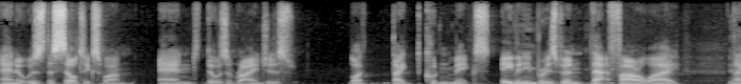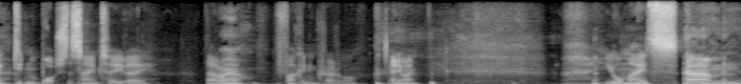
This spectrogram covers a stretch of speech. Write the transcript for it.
and it was the Celtics one, and there was a Rangers. Like they couldn't mix, even in Brisbane, that far away. They didn't watch the same TV. They were Wow. fucking incredible. Anyway, your mates. Um,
